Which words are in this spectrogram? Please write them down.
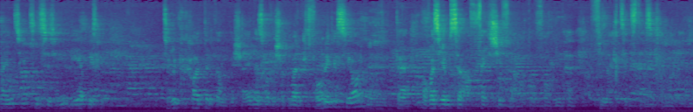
reinsetzen, Sie sind eher ein bisschen zurückgehalten und bescheiden. Das habe ich schon gemerkt voriges Jahr. Mhm. Aber Sie haben so eine fesche Frau da vorne. Vielleicht setzt die sich einmal rein.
